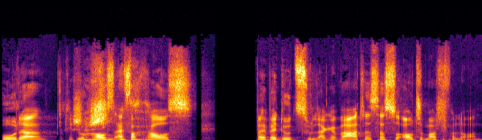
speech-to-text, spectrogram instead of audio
oder du haust einfach raus. Weil wenn du zu lange wartest, hast du automatisch verloren.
